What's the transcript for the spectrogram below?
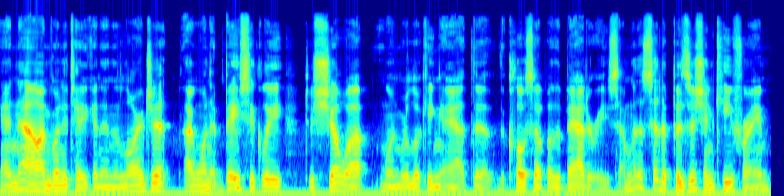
And now I'm going to take it and enlarge it. I want it basically to show up when we're looking at the, the close-up of the batteries. I'm going to set a position keyframe.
